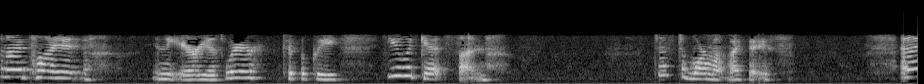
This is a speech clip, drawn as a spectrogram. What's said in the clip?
And I apply it in the areas where typically you would get sun just to warm up my face. And I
